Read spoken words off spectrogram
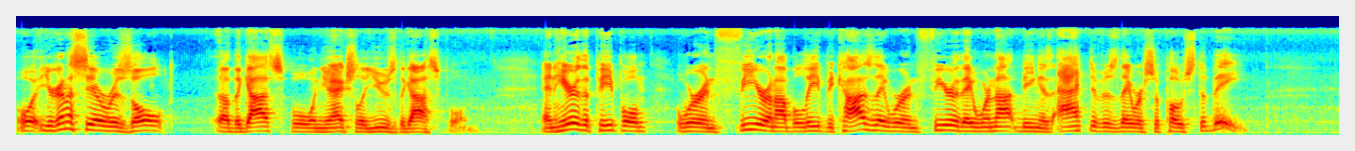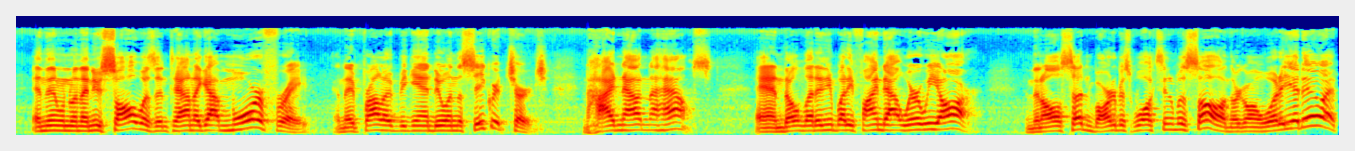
Well, you're going to see a result of the gospel when you actually use the gospel. And here are the people were in fear, and I believe because they were in fear, they were not being as active as they were supposed to be. And then when they knew Saul was in town, they got more afraid. And they probably began doing the secret church and hiding out in the house. And don't let anybody find out where we are. And then all of a sudden, Barnabas walks in with Saul, and they're going, What are you doing?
